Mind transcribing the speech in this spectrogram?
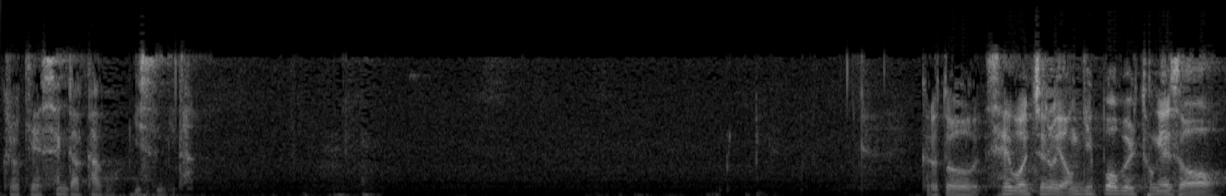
그렇게 생각하고 있습니다. 그리고 또세 번째로 연기법을 통해서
